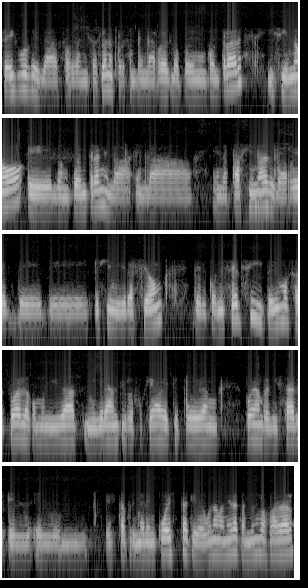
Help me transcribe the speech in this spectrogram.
Facebook de las organizaciones, por ejemplo en la red lo pueden encontrar y si no eh, lo encuentran en la en la en la página de la red de, de Eje Inmigración del CONICET. Sí pedimos a toda la comunidad migrante y refugiada que puedan puedan realizar el, el, esta primera encuesta que de alguna manera también nos va a dar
